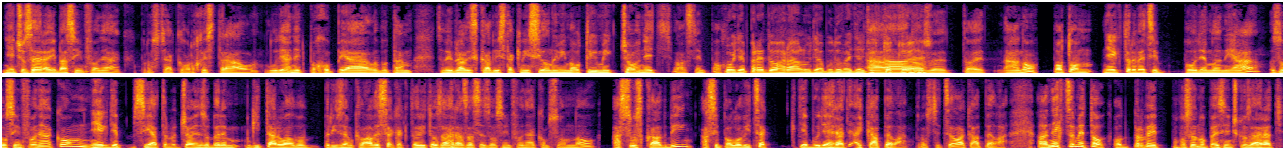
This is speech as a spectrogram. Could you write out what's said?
niečo sa hrá iba symfoniak, proste ako orchestrál, ľudia hneď pochopia, lebo tam sme vybrali skladby s takými silnými motívmi, čo hneď vlastne pochopia. Pôjde predohrá, ľudia budú vedieť, že toto áno, je... že to je, áno. Potom niektoré veci pôjdem len ja so symfoniakom, niekde si ja čo len zoberiem gitaru alebo prízem klávesaka, ktorý to zahrá zase so symfoniakom so mnou. A sú skladby, asi polovica, kde bude hrať aj kapela, proste celá kapela. Ale nechceme to od prvej po poslednú pesničku zahrať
